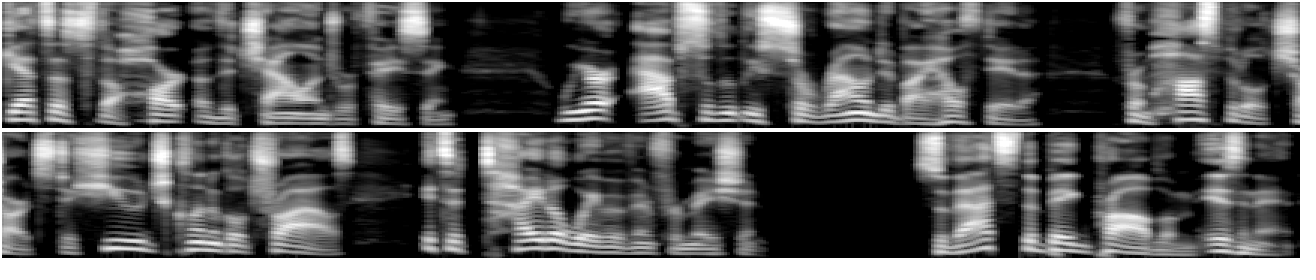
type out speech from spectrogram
gets us to the heart of the challenge we're facing. We are absolutely surrounded by health data, from hospital charts to huge clinical trials. It's a tidal wave of information. So that's the big problem, isn't it?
